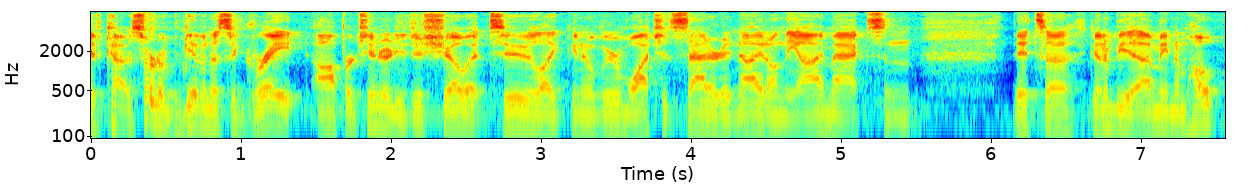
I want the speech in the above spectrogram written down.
they've kind of sort of given us a great opportunity to show it too. Like you know, we were watching Saturday night on the IMAX, and it's uh, going to be. I mean, I'm hope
